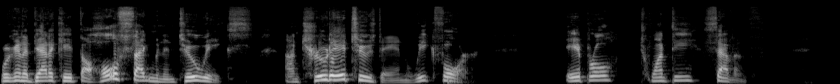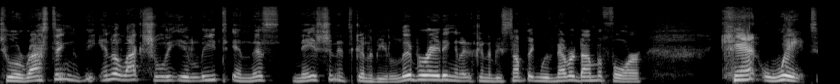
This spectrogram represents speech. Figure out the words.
we're going to dedicate the whole segment in two weeks on true day tuesday in week four april 27th to arresting the intellectually elite in this nation. It's going to be liberating and it's going to be something we've never done before. Can't wait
